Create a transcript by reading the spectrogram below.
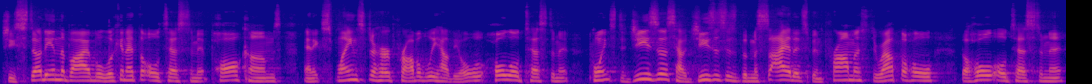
She's studying the Bible, looking at the Old Testament. Paul comes and explains to her probably how the whole Old Testament points to Jesus, how Jesus is the Messiah that's been promised throughout the whole, the whole Old Testament.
